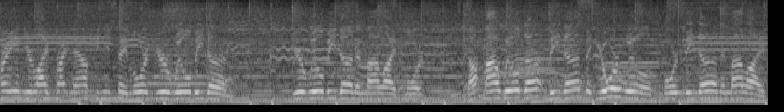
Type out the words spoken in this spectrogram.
Pray in your life right now? Can you say, Lord, your will be done? Your will be done in my life, Lord. Not my will done, be done, but your will, Lord, be done in my life.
